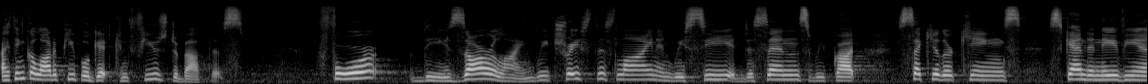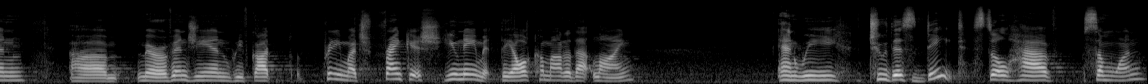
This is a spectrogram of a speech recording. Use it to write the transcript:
I think a lot of people get confused about this. For the Zara line. We trace this line and we see it descends. We've got secular kings, Scandinavian, um, Merovingian. We've got pretty much Frankish, you name it. They all come out of that line. And we, to this date, still have someone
